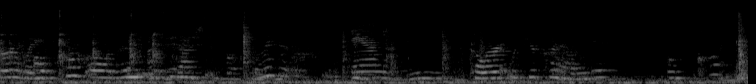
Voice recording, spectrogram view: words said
early. Oh, come on. Let me And Color it with your crayons. of course.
